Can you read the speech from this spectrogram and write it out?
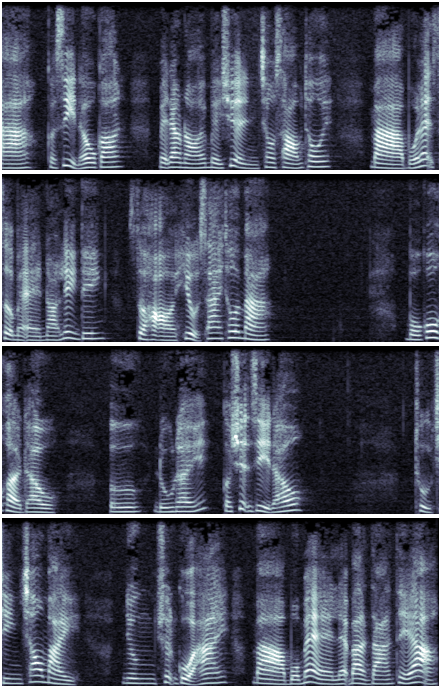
À có gì đâu con. Mẹ đang nói mấy chuyện trong xóm thôi, Mà bố lại sợ mẹ nói linh tinh, Sợ họ hiểu sai thôi mà. Bố cô gật đầu. Ừ đúng đấy, Có chuyện gì đâu. Thủ Trinh trao mày, Nhưng chuyện của ai mà bố mẹ lại bàn tán thế ạ?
